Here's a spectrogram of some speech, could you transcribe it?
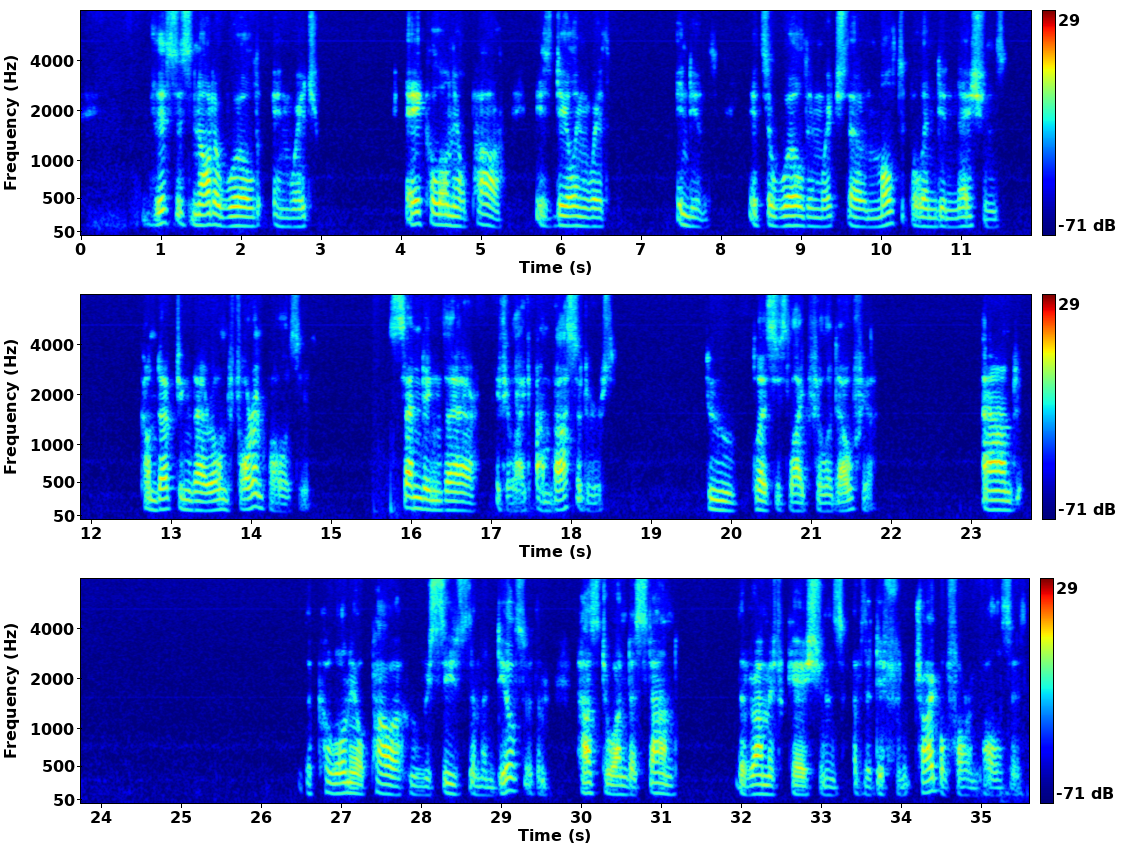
this is not a world in which a colonial power is dealing with Indians. It's a world in which there are multiple Indian nations conducting their own foreign policies, sending their, if you like, ambassadors to places like Philadelphia. And the colonial power who receives them and deals with them has to understand the ramifications of the different tribal foreign policies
